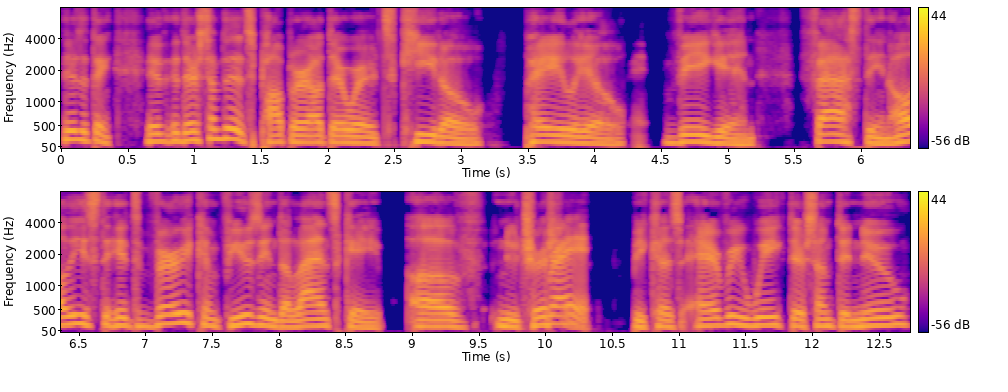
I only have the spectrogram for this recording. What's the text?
here's the thing: if, if there's something that's popular out there where it's keto, paleo, vegan, fasting, all these, th- it's very confusing the landscape of nutrition Right. Because every week there's something new.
